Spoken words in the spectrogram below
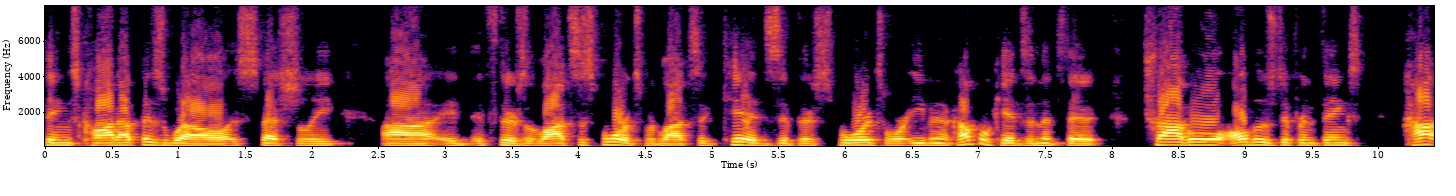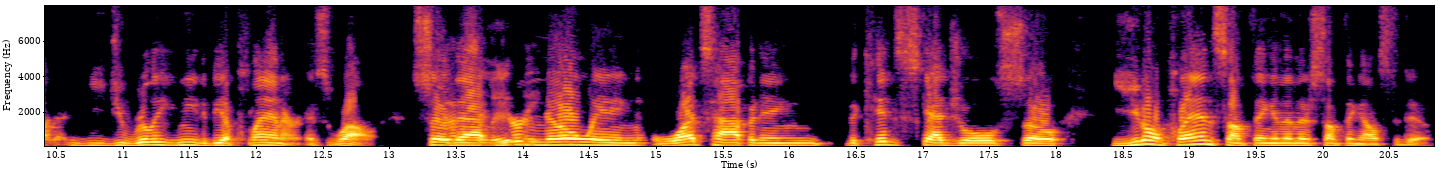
things caught up as well especially uh, if there's lots of sports with lots of kids, if there's sports or even a couple kids, and it's the travel, all those different things, how do you really need to be a planner as well, so Absolutely. that you're knowing what's happening, the kids' schedules, so you don't plan something and then there's something else to do.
